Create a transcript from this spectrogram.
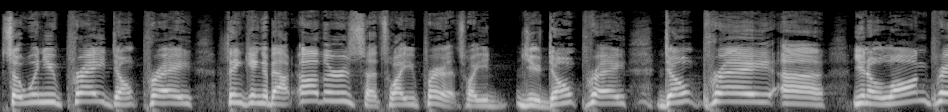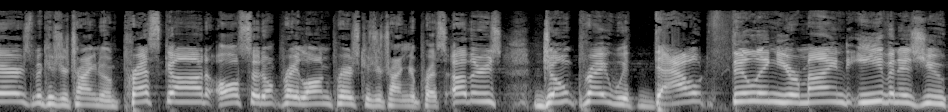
So when you pray, don't pray thinking about others. That's why you pray. That's why you, you don't pray. Don't pray, uh, you know, long prayers because you're trying to impress God. Also, don't pray long prayers because you're trying to impress others. Don't pray with doubt filling your mind even as you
